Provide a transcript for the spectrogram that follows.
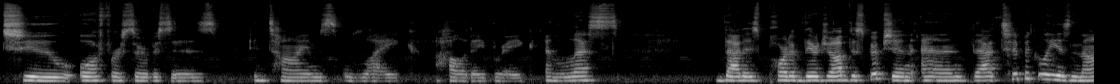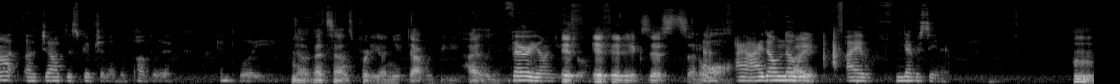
to offer services in times like a holiday break unless that is part of their job description and that typically is not a job description of a public employee No, that sounds pretty unusual. That would be highly unusual. very unusual if it exists at all. I, I don't know right? it i've never seen it Hmm.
